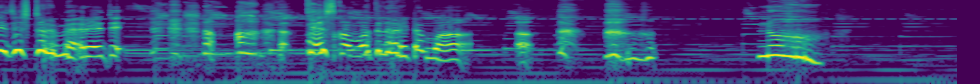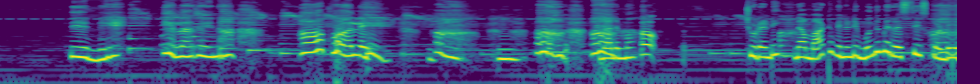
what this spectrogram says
రిజిస్టర్ మ్యారేజ్. చేసుకోబోతున్నారటమ్మా. నో. దీన్ని ఎలాగైనా ఆపాలి. చూడండి నా మాట వినండి ముందు మీరు రెస్ట్ తీసుకోండి?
